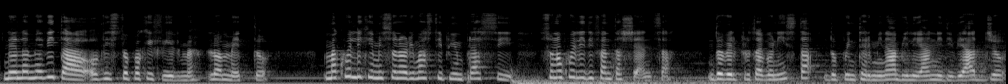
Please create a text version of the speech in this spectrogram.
Nella mia vita ho visto pochi film, lo ammetto, ma quelli che mi sono rimasti più impressi sono quelli di fantascienza, dove il protagonista, dopo interminabili anni di viaggio,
